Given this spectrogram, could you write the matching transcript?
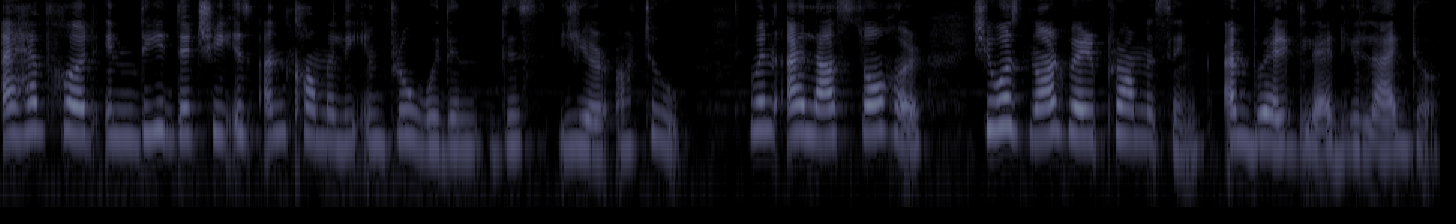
I have heard indeed that she is uncommonly improved within this year or two. When I last saw her, she was not very promising. I'm very glad you liked her.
